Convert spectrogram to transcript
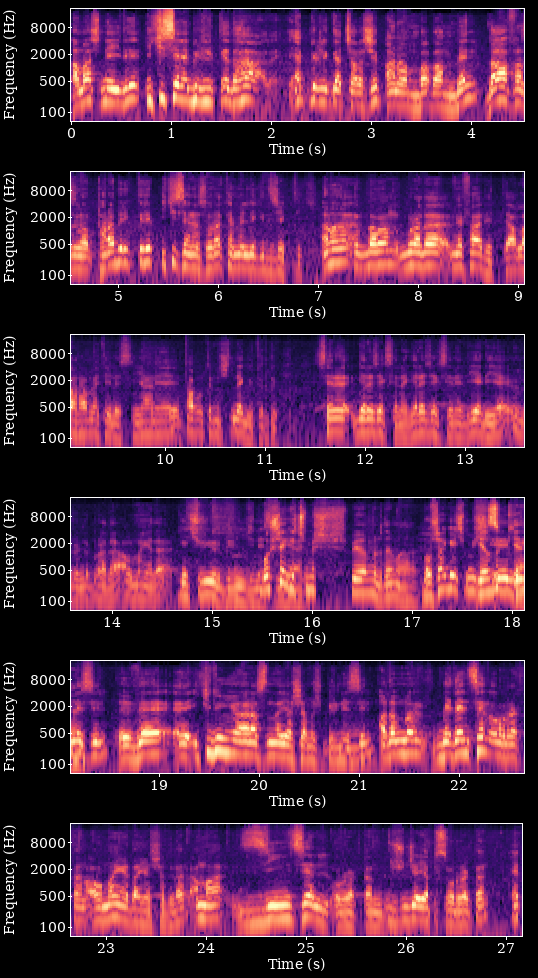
Amaç neydi? İki sene birlikte daha hep birlikte çalışıp anam babam ben daha fazla para biriktirip iki sene sonra temelli gidecektik. Ama babam burada vefat etti. Allah rahmet eylesin. Yani tabutun içinde götürdük. Sene gelecek sene gelecek sene diye diye ömrünü burada Almanya'da geçiriyor birinci nesil. Boşa yani. geçmiş bir ömür değil mi abi? Boşa geçmiş Yazık e, bir yani. nesil e, ve e, iki dünya arasında yaşamış bir nesil. Adamlar bedensel olaraktan Almanya'da yaşadılar ama zihinsel olaraktan, düşünce yapısı olaraktan hep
